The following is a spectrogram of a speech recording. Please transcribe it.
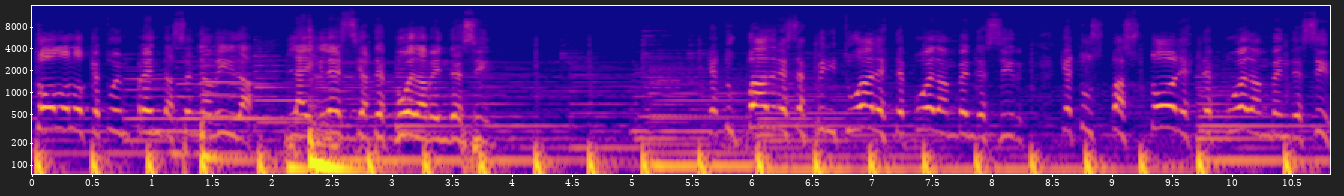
todo lo que tú emprendas en la vida, la iglesia te pueda bendecir. Que tus padres espirituales te puedan bendecir. Que tus pastores te puedan bendecir.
